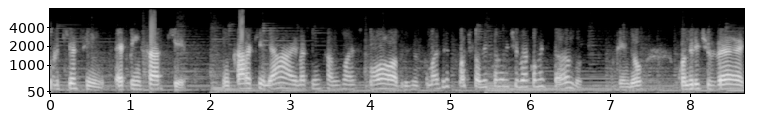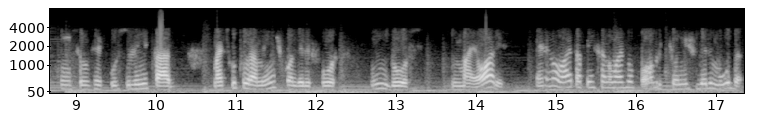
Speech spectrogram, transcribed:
Porque assim, é pensar que um cara que ele ah, vai pensar nos mais pobres e tudo mais, ele pode fazer quando ele estiver começando, entendeu? Quando ele tiver com seus recursos limitados. Mas futuramente, quando ele for um dos maiores, ele não vai estar tá pensando mais no pobre, porque o nicho dele muda.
